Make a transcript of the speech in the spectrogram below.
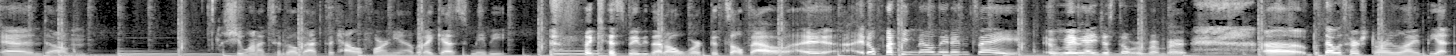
and um, she wanted to go back to California, but I guess maybe I guess maybe that all worked itself out. I I don't fucking know. They didn't say. Maybe I just don't remember. Uh, but that was her storyline. End.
